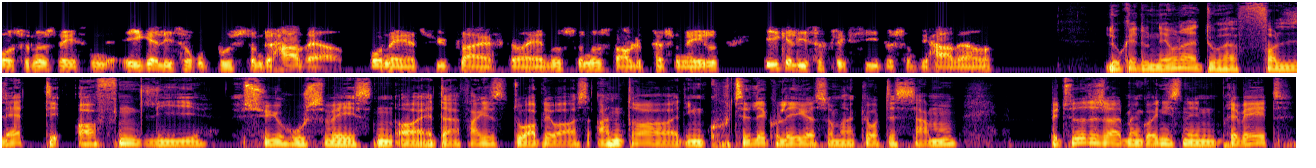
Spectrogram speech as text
vores sundhedsvæsen ikke er lige så robust, som det har været, på grund af at sygeplejersker og andet sundhedsfagligt personale ikke er lige så fleksible, som de har været. Luca, du nævner, at du har forladt det offentlige sygehusvæsen, og at der faktisk, du oplever også andre af dine tidligere kolleger, som har gjort det samme. Betyder det så, at man går ind i sådan en privat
